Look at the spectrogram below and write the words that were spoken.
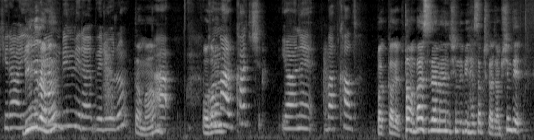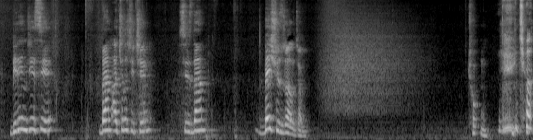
Kirayı Bin lira mı? ben bin lira veriyorum. Tamam. Aa, O zaman Onlar kaç yani bakkal bakkal yap. Tamam ben size hemen şimdi bir hesap çıkaracağım. Şimdi birincisi ben açılış için sizden 500 lira alacağım. Çok mu? çok.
